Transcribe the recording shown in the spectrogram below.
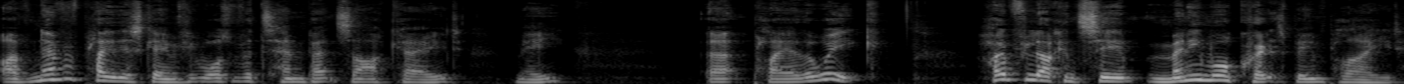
I've never played this game if it wasn't for 10 pence arcade, me, uh, play of the week. Hopefully, I can see many more credits being played.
